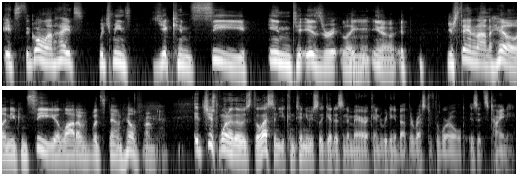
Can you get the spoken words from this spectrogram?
it's the Golan Heights, which means you can see into Israel. Like Mm-hmm. you know, it you're standing on a hill and you can see a lot of what's downhill from you. it's just one of those, the lesson you continuously get as an American reading about the rest of the world is it's tiny.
